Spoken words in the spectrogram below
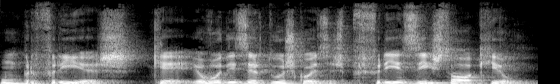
um preferias, que é, eu vou dizer duas coisas, preferias isto ou aquilo?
